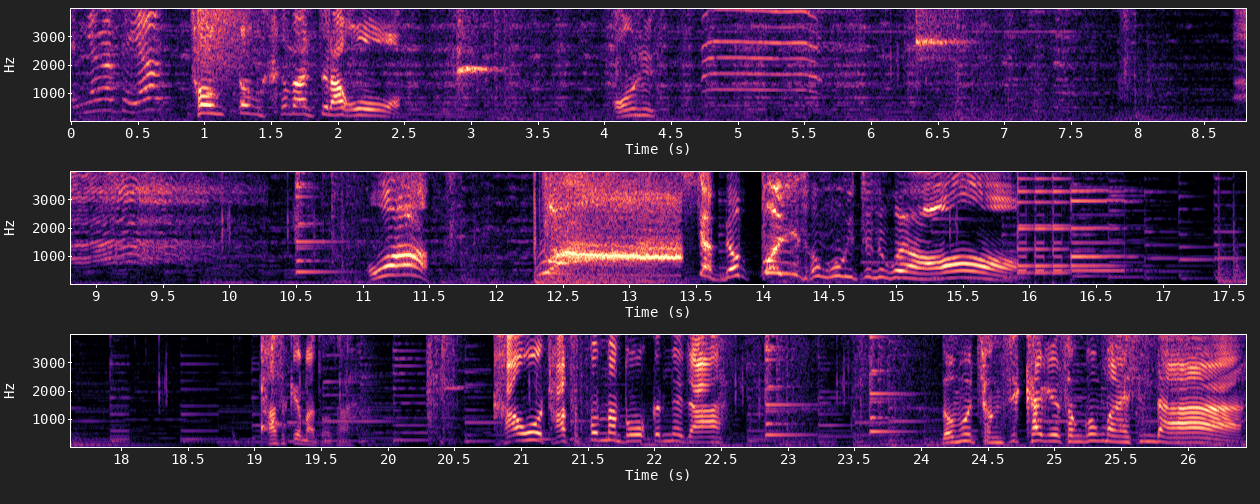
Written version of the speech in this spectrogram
안녕하세요. 정점 그만 뜨라고. 아니. 와! 와! 진짜 몇 번이 성공이 뜨는 거야? 다섯 개만 더 사. 가오 다섯 번만 보고 끝내자. 너무 정직하게 성공만 하신다.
